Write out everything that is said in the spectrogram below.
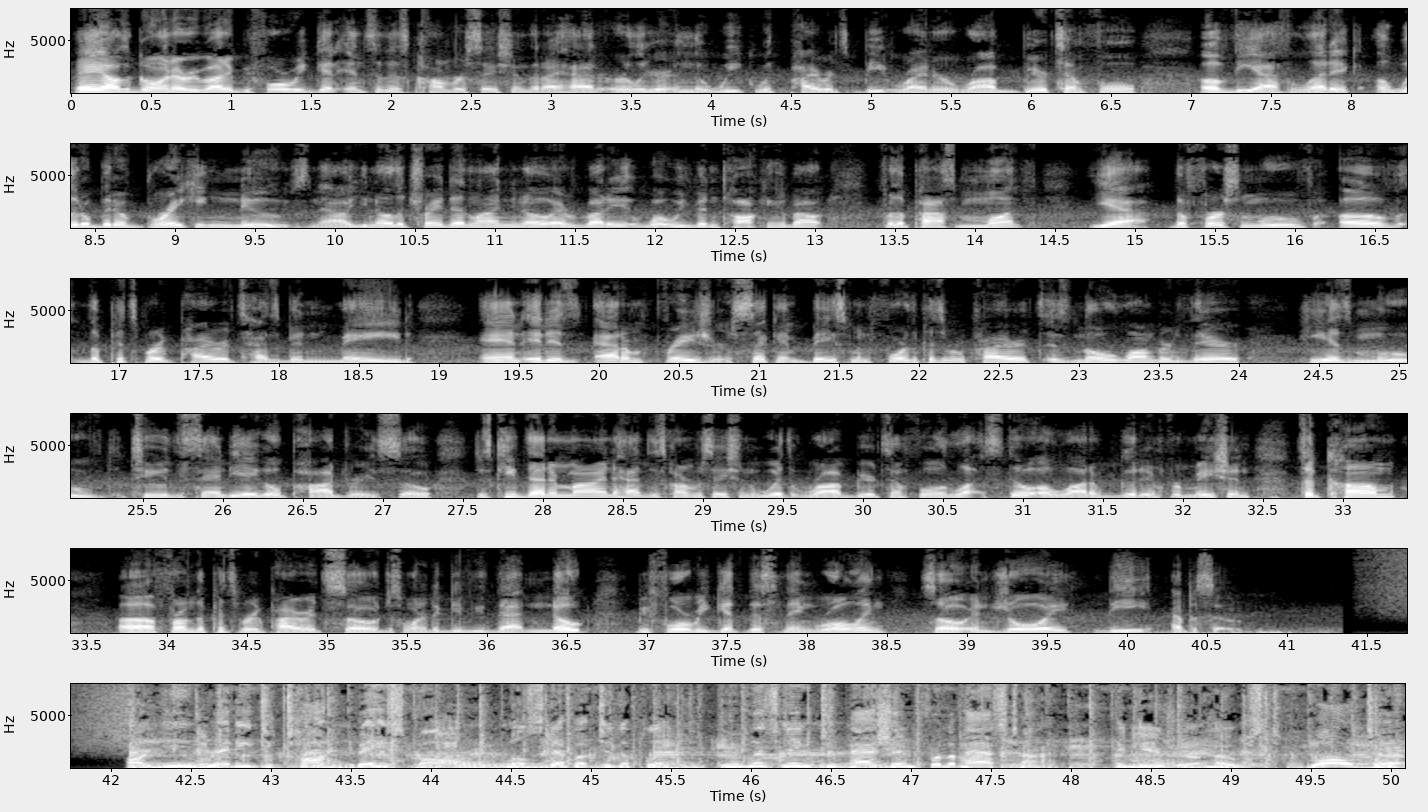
Hey, how's it going, everybody? Before we get into this conversation that I had earlier in the week with Pirates beat writer Rob Biertempfel of The Athletic, a little bit of breaking news. Now, you know the trade deadline, you know, everybody, what we've been talking about for the past month. Yeah, the first move of the Pittsburgh Pirates has been made, and it is Adam Frazier, second baseman for the Pittsburgh Pirates, is no longer there he has moved to the San Diego Padres. So just keep that in mind. I had this conversation with Rob Biertempfel. Still a lot of good information to come uh, from the Pittsburgh Pirates. So just wanted to give you that note before we get this thing rolling. So enjoy the episode. Are you ready to talk baseball? Well, step up to the plate. You're listening to Passion for the Pastime. And here's your host, Walter.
